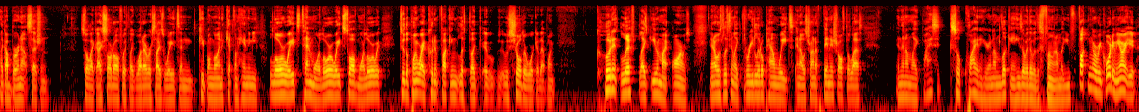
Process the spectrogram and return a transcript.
like a burnout session. So like I start off with like whatever size weights and keep on going. He kept on handing me lower weights, ten more, lower weights, twelve more, lower weight to the point where I couldn't fucking lift. Like it, it was shoulder work at that point. Couldn't lift like even my arms, and I was lifting like three little pound weights, and I was trying to finish off the last. And then I'm like, why is it so quiet in here? And I'm looking, and he's over there with his phone. I'm like, you fucking are recording me, aren't you?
